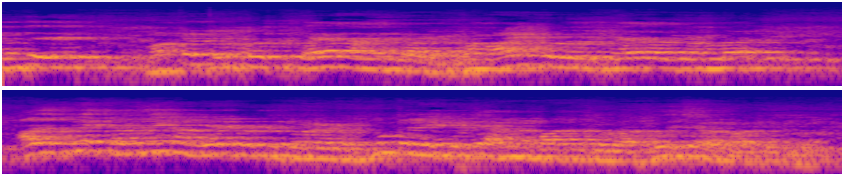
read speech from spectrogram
வந்து மக்கள் திருப்பதற்கு தயாராக இருக்கிறார்கள் நம்ம வாங்கிக் தயாராக இருக்கணும்ல. அதுக்குரிய தகுதியை நாம் ஏற்படுத்திக் கொள்ள வேண்டும். கூட்டணியை பற்றி அண்ணன் பார்த்துக்கொள்வார் பொதுச்செயலர் பார்த்துக்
